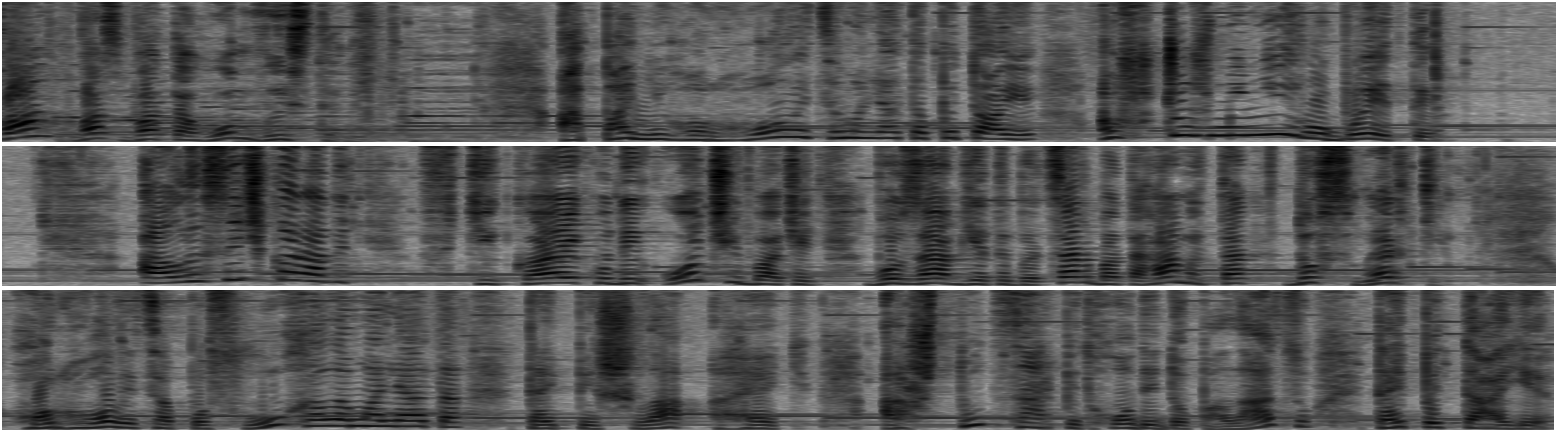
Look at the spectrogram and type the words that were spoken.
пан вас батагом вистинить. А пані Горголиця малята питає: а що ж мені робити? А лисичка радить втікай, куди очі бачать, бо заб'є тебе цар батагами та до смерті. Горголиця послухала малята та й пішла геть. Аж тут цар підходить до палацу та й питає:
